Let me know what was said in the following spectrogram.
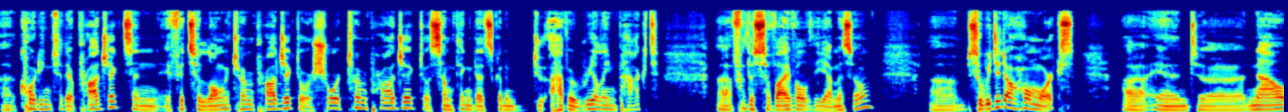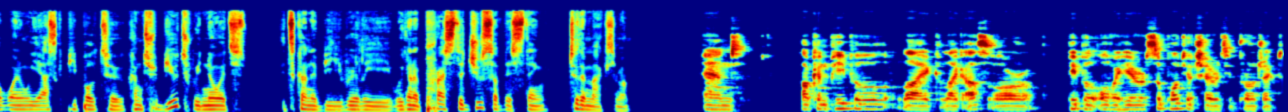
according to their projects. And if it's a long-term project or a short-term project or something that's going to have a real impact uh, for the survival of the amazon um, so we did our homeworks uh, and uh, now, when we ask people to contribute, we know it's it's going to be really we're going to press the juice of this thing to the maximum. And how can people like like us or people over here support your charity project?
